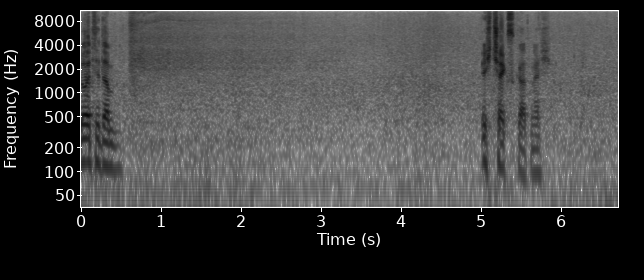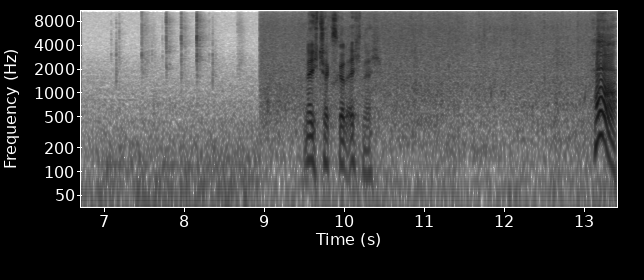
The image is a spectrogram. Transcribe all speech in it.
Leute, dann... Ich check's grad nicht. Ne, ich check's grad echt nicht. Hm.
